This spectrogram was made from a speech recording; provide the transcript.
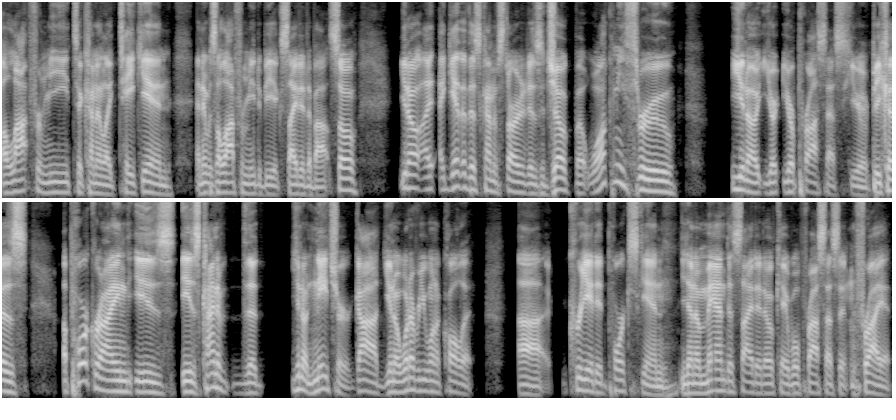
a lot for me to kind of like take in, and it was a lot for me to be excited about. So, you know, I, I get that this kind of started as a joke, but walk me through, you know, your your process here because a pork rind is is kind of the you know nature, God, you know, whatever you want to call it, uh, created pork skin. You know, man decided, okay, we'll process it and fry it.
